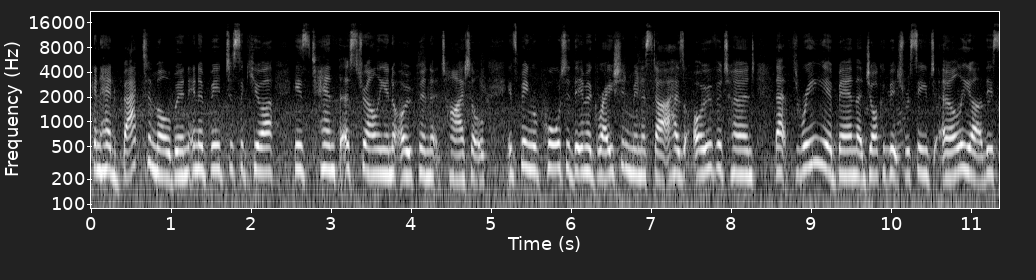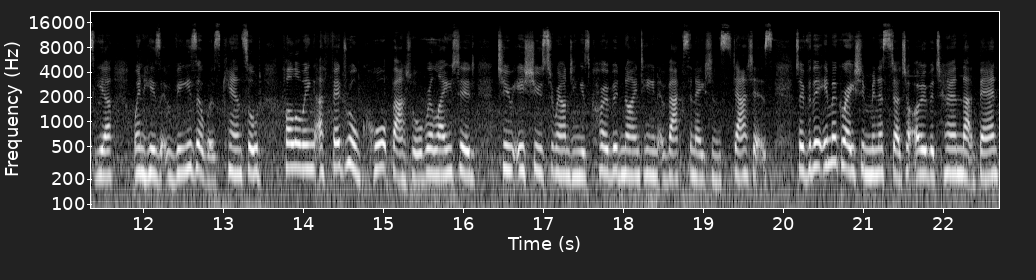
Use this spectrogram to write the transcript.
can head back to Melbourne in a bid to secure his 10th Australian Open title. It's being reported the immigration minister has overturned that three year ban that Djokovic received earlier this year when his visa was cancelled following a federal court battle related to issues surrounding his COVID 19 vaccination status. So, for the immigration minister to overturn that ban,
